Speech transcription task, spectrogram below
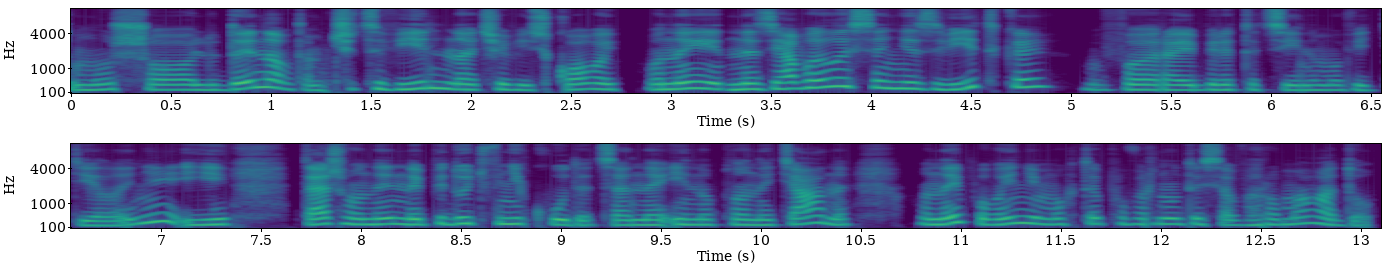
тому що людина там чи цивільна, чи військовий, вони не з'явилися ні звідки в реабілітаційному відділенні, і теж вони не підуть в нікуди. Це не інопланетяни. Вони повинні могти повернутися в громаду.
